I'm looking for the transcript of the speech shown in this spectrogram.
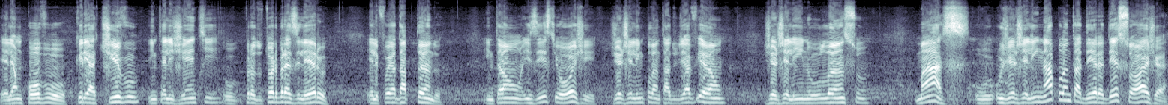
ele é um povo criativo, inteligente. O produtor brasileiro, ele foi adaptando. Então, existe hoje gergelim plantado de avião, gergelim no lanço, mas o, o gergelim na plantadeira de soja,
